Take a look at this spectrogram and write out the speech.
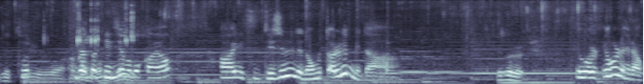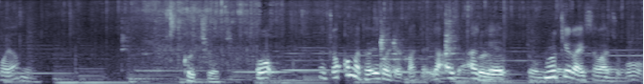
이제 뒤집어. 이제 또 뒤집어 볼까요? 아, 이 뒤집는데 너무 떨립니다. 이거를, 이걸, 이걸로 해라고요? 그렇지, 그렇지. 어, 조금만 더 익어야 될 것 같아요. 이게 아, 아, 이게 그래도 좀 물기가 더- 있어가지고.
